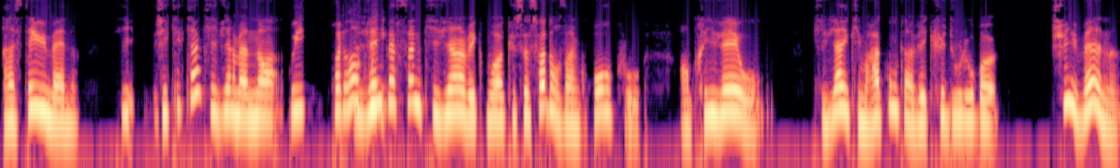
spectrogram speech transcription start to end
rester humaine. Si j'ai quelqu'un qui vient maintenant, oui, a une personne qui vient avec moi, que ce soit dans un groupe ou en privé ou qui vient et qui me raconte un vécu douloureux. Je suis humaine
